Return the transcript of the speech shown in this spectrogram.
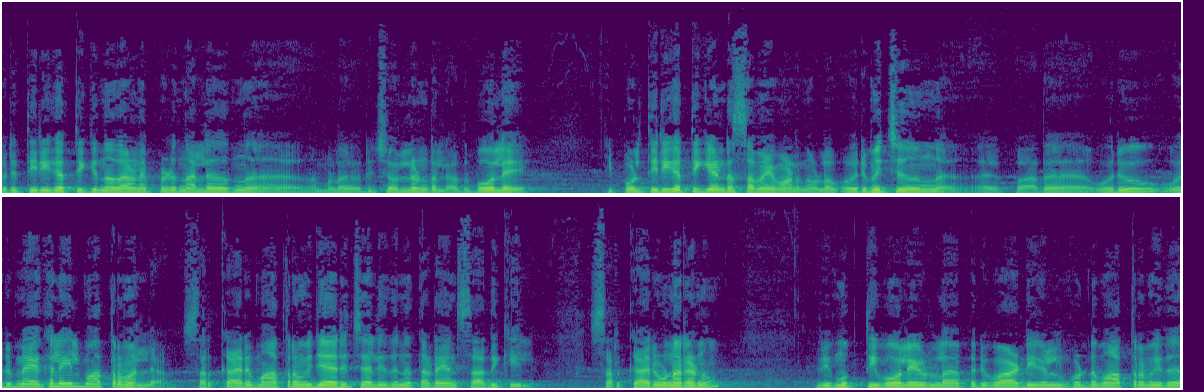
ഒരു തിരി കത്തിക്കുന്നതാണ് എപ്പോഴും നല്ലതെന്ന് നമ്മൾ ഒരു ചൊല്ലുണ്ടല്ലോ. അതുപോലെ ഇപ്പോൾ തിരികെത്തിക്കേണ്ട സമയമാണെന്നുള്ള ഒരുമിച്ച് നിന്ന് ഇപ്പം അത് ഒരു ഒരു മേഖലയിൽ മാത്രമല്ല. സർക്കാർ മാത്രം വിചാരിച്ചാൽ ഇതിനെ തടയാൻ സാധിക്കില്ല. സർക്കാർ ഉണരണം വിമുക്തി പോലെയുള്ള പരിപാടികൾ കൊണ്ട് മാത്രം ഇത്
